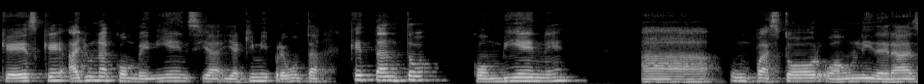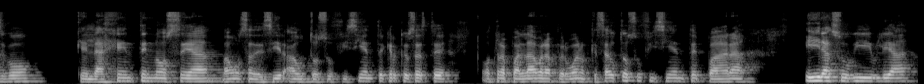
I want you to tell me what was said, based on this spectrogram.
que es que hay una conveniencia, y aquí mi pregunta, ¿qué tanto conviene a un pastor o a un liderazgo que la gente no sea, vamos a decir, autosuficiente? Creo que usaste otra palabra, pero bueno, que sea autosuficiente para ir a su Biblia,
